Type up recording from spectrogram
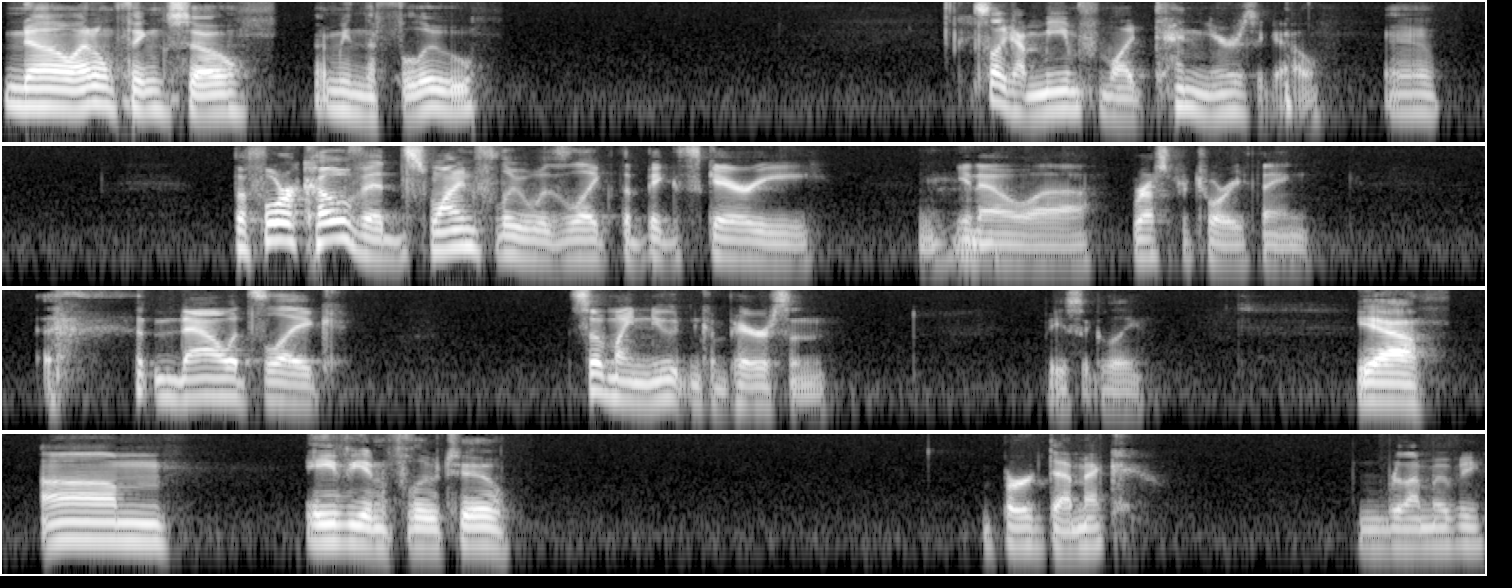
No, I don't think so. I mean, the flu. It's like a meme from like ten years ago. Yeah. Before COVID, swine flu was like the big scary, you know, uh, respiratory thing. now it's like so minute in comparison, basically. Yeah. Um, Avian flu, too. Birdemic. Remember that movie?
